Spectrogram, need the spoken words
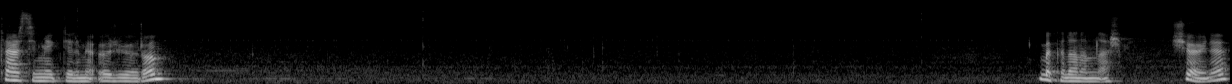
ters ilmeklerimi örüyorum. Bakın hanımlar. Şöyle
